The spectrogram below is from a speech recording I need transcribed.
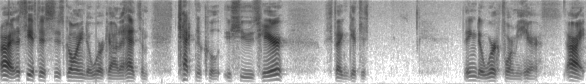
All right, let's see if this is going to work out. I had some technical issues here. See if I can get this thing to work for me here. All right.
